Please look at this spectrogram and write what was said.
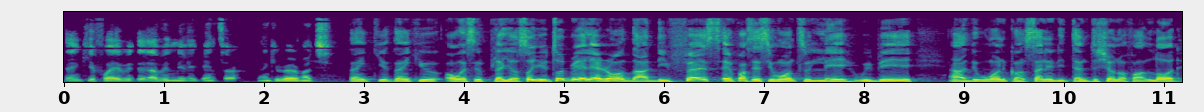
Thank you for having, having me again, sir. Thank you very much. Thank you, thank you. Always a pleasure. So you told me earlier on that the first emphasis you want to lay will be uh, the one concerning the temptation of our Lord.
